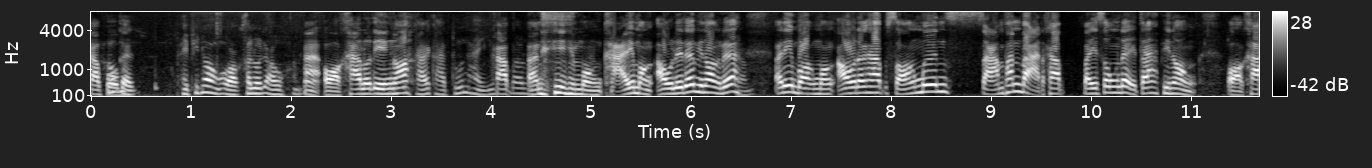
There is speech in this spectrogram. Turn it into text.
ครับผมก็ ให้พี่น้องออกค่ารถเอาอ่าออกค่ารถเองเนาะขายขาดทุนให้อยู่ครับาวลูกอันนี้หมองขายหมองเอาเลยเด้อพี่น้องเด้อครับอันนี้บอกหมองเอานะครับ23,000บาทครับไปส่งได้จ้ะพี่น้องออกค่า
